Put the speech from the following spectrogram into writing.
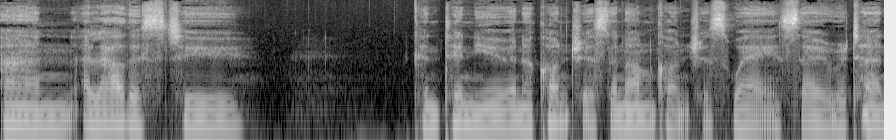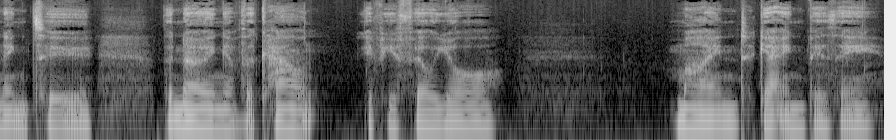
And allow this to continue in a conscious and unconscious way. So, returning to the knowing of the count if you feel your mind getting busy,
